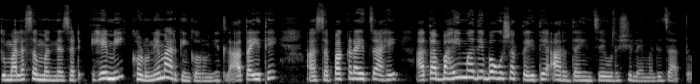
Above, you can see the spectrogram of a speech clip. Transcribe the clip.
तुम्हाला समजण्यासाठी हे मी खडूने मार्किंग करून घेतलं. आता इथे असं पकडायचं आहे. आता बाहीमध्ये बघू शकता इथे अर्धा इंच एवढं शिलाईमध्ये जातं.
